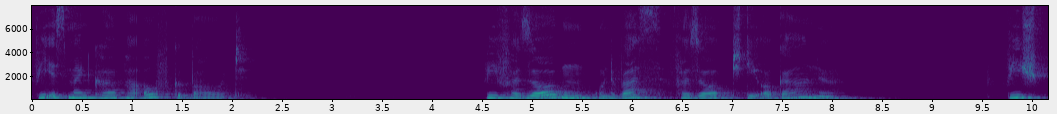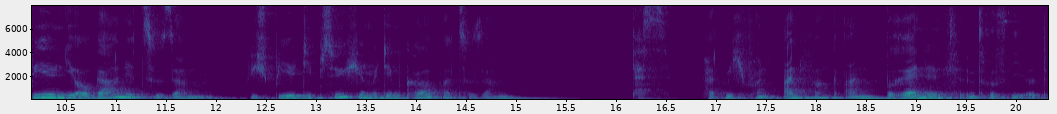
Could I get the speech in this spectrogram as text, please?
wie ist mein Körper aufgebaut? Wie versorgen und was versorgt die Organe? Wie spielen die Organe zusammen? Wie spielt die Psyche mit dem Körper zusammen? Das hat mich von Anfang an brennend interessiert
